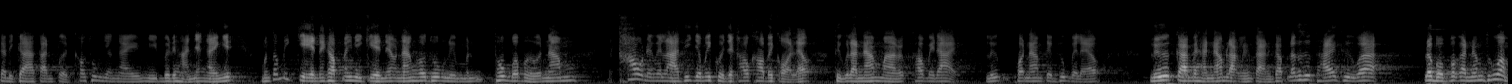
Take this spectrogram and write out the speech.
กติกาการเปิดเข้าทุ่งยังไง มีบริหารยังไงงี้ มันต้องมีเกณฑ์นะครับ ไม่มีเกณฑ์แนวน้ำเข้าทุ่งเนี่ยมันทุ่งเผลอๆน้ำเข้าในเวลาที่ยังไม่ควรจะเข้าเข้าไปก่อนแล้ว ถึงเวลาน้ำมาเข้าไม่ได้ หรือพอน้ำเต็มทุ่งไปแล้ว หรือการบริหารน้ำหลักต่างๆครับ แล้วก็สุดท้ายคือว่าระบบป้องกันน้ำท่วม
